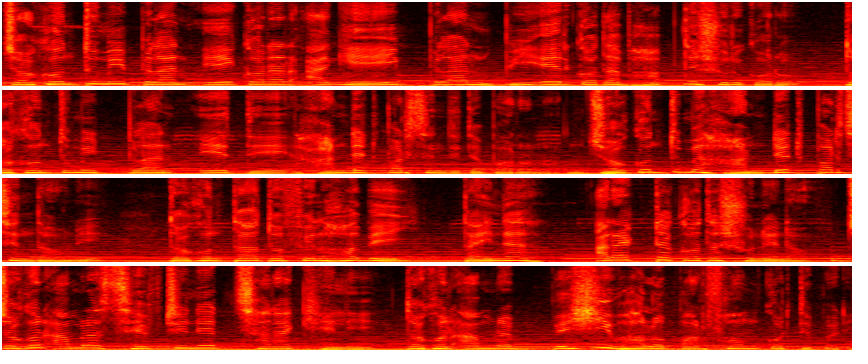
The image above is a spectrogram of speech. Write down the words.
যখন তুমি প্ল্যান এ করার আগেই প্ল্যান বি এর কথা ভাবতে শুরু করো, তখন তুমি প্ল্যান এ তে হান্ড্রেড পার্সেন্ট দিতে পারো না। যখন তুমি হান্ড্রেড পার্সেন্ট দাওনি, তখন তা তো ফেল হবেই, তাই না? আর একটা কথা শুনে নাও, যখন আমরা সেফটি নেট ছাড়া খেলি, তখন আমরা বেশি ভালো পারফর্ম করতে পারি।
